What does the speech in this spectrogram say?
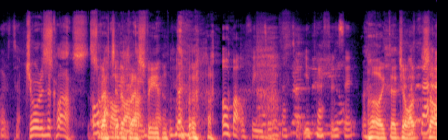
Yeah. Or, it's- During the class. Oh, Stretching and oh, breastfeeding. or bottle feeding, if that's what your preference is. Oh, like that, Joe. What's So,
